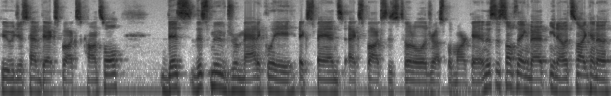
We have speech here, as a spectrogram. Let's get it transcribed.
who just have the Xbox console, this this move dramatically expands Xbox's total addressable market. And this is something that, you know, it's not going to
